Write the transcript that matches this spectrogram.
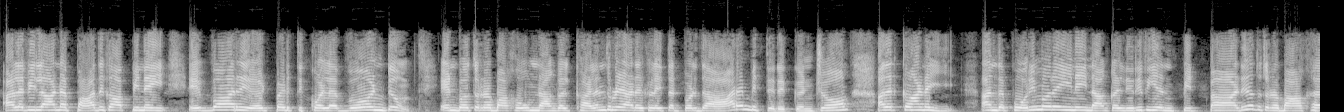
அளவிலான பாதுகாப்பினை எவ்வாறு ஏற்படுத்திக் கொள்ள வேண்டும் என்பது தொடர்பாகவும் நாங்கள் கலந்துரையாடல்களை தற்பொழுது ஆரம்பித்திருக்கின்றோம். அதற்கான அந்த பொறிமுறையினை நாங்கள் நிறுவிய பிற்பாடு அது தொடர்பாக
